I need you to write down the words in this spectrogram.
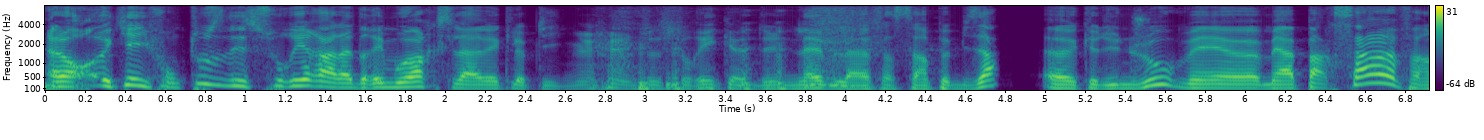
alors, ok, ils font tous des sourires à la DreamWorks là avec le petit souris d'une lèvre là. Ça, c'est un peu bizarre euh, que d'une joue, mais euh, mais à part ça, enfin,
